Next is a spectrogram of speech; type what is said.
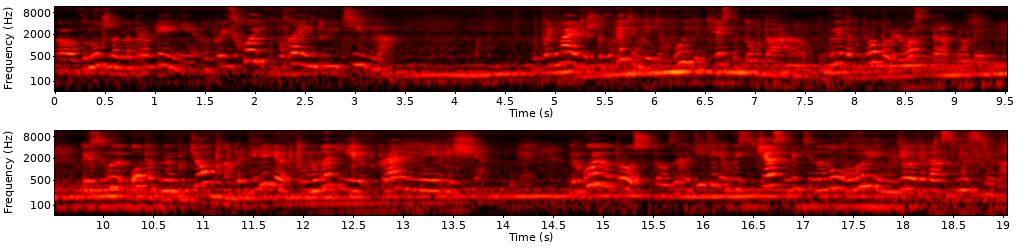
э, в нужном направлении, но происходит пока интуитивно. Вы понимаете, что вот этим детям будет интересно то-то, вы это попробовали, у вас это работает. То есть вы опытным путем определили многие правильные вещи. Другой вопрос, что захотите ли вы сейчас выйти на новый уровень и делать это осмысленно?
